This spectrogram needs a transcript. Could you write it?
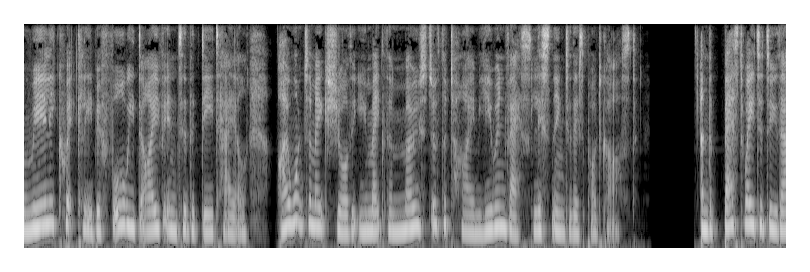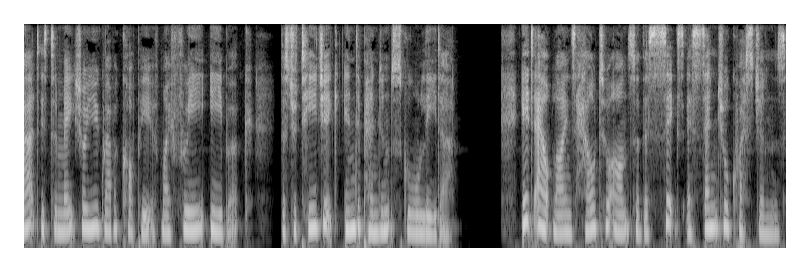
Really quickly, before we dive into the detail, I want to make sure that you make the most of the time you invest listening to this podcast. And the best way to do that is to make sure you grab a copy of my free ebook, The Strategic Independent School Leader. It outlines how to answer the six essential questions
